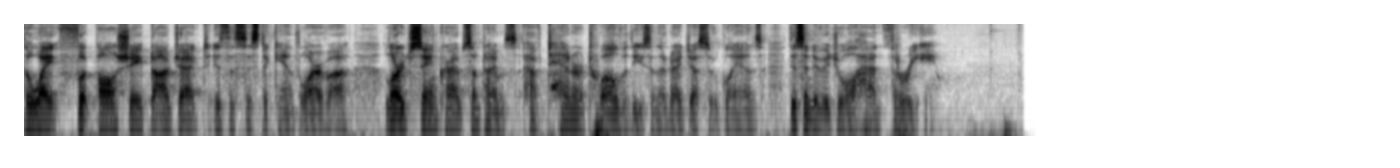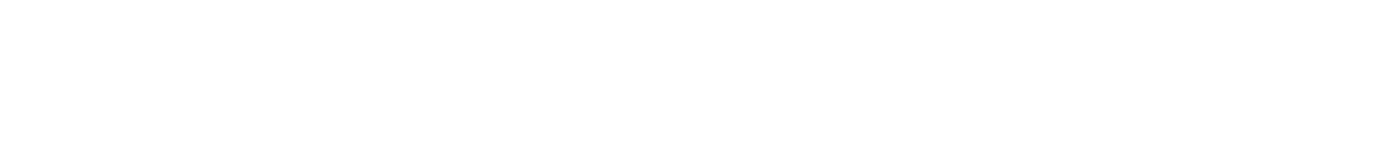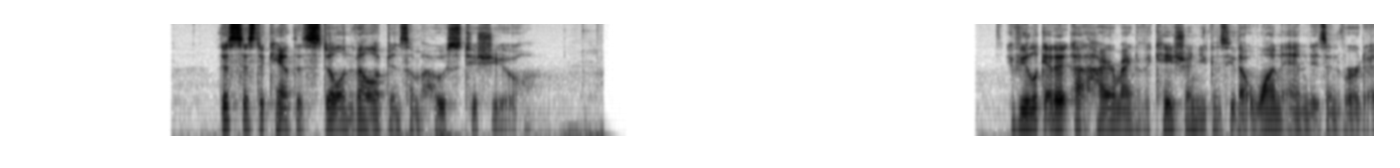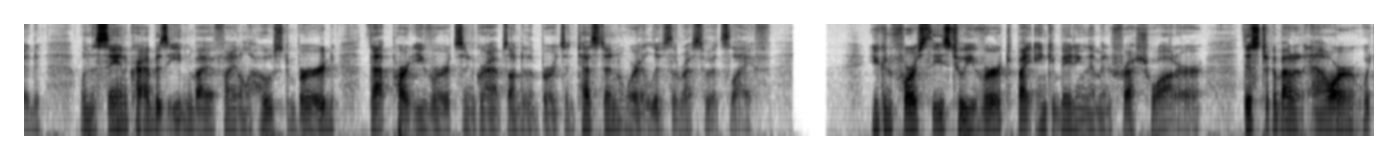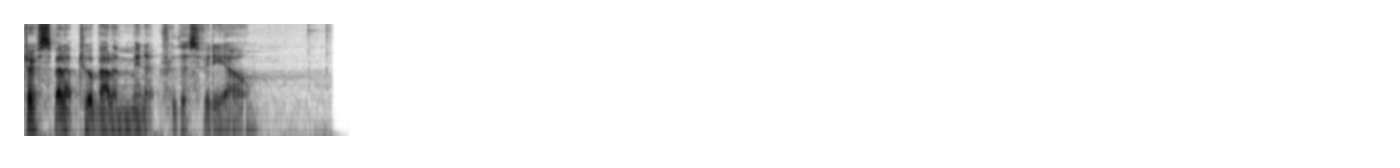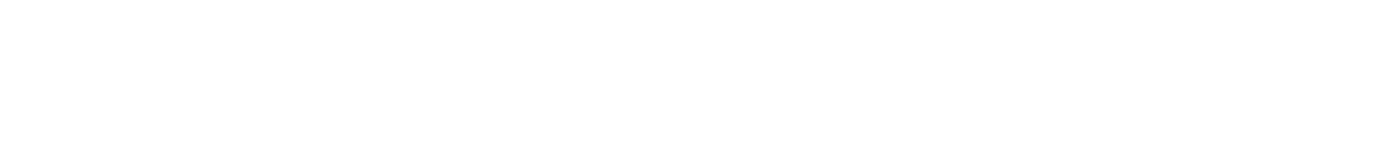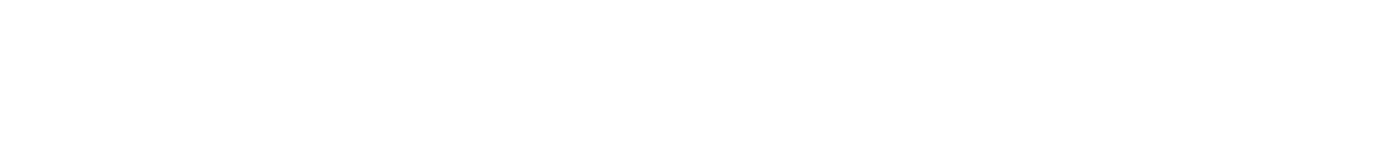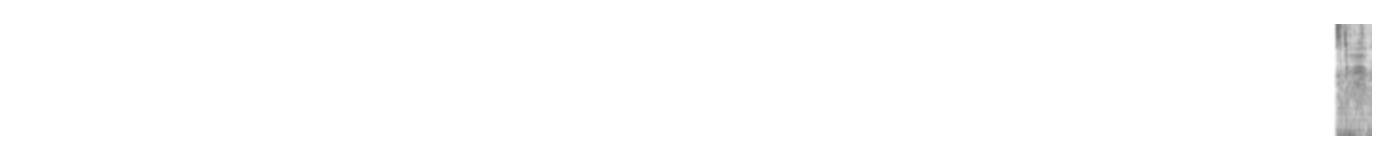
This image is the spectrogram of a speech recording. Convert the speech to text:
The white football-shaped object is the cystacanth larva. Large sand crabs sometimes have 10 or 12 of these in their digestive glands. This individual had three. This cystacanth is still enveloped in some host tissue. If you look at it at higher magnification, you can see that one end is inverted. When the sand crab is eaten by a final host bird, that part everts and grabs onto the bird's intestine where it lives the rest of its life. You can force these to evert by incubating them in fresh water. This took about an hour, which I've sped up to about a minute for this video.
